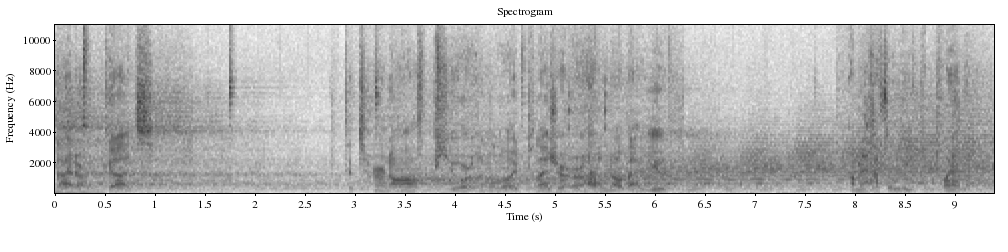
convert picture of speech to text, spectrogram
inside our guts to turn off pure unalloyed pleasure, or I don't know about you, I'm to have to leave the planet.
